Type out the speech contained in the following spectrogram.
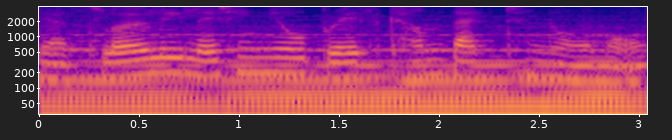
Now, slowly letting your breath come back to normal.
